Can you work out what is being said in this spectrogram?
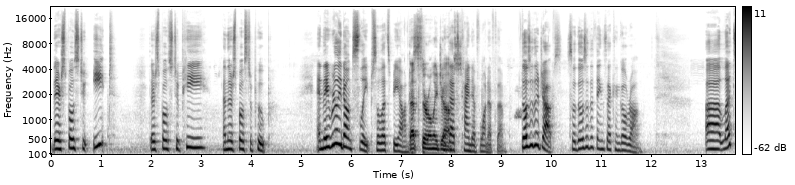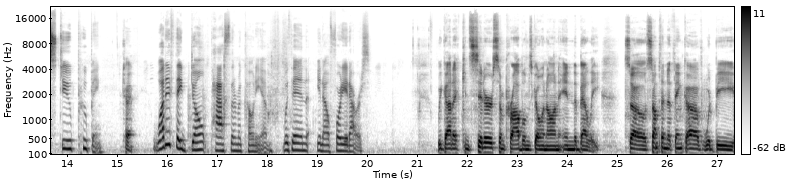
They're supposed to eat, they're supposed to pee, and they're supposed to poop. And they really don't sleep, so let's be honest. That's their only job. That's kind of one of them. Those are their jobs. So those are the things that can go wrong. Uh, let's do pooping. okay. What if they don't pass their meconium within, you know, 48 hours? we got to consider some problems going on in the belly. So, something to think of would be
